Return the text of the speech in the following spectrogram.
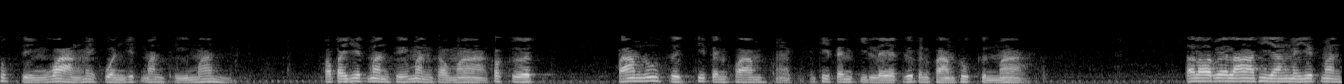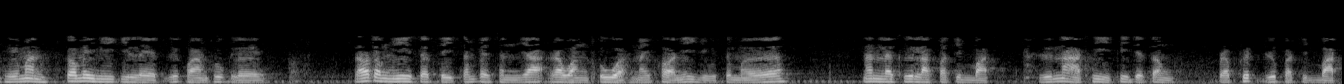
ทุกสิ่งว่างไม่ควรยึดมั่นถือมั่นพอไปยึดมั่นถือมั่นเข้ามา ก็เกิดความรู้สึกที่เป็นความที่เป็นกิเลสหรือเป็นความทุกข์ขึ้นมา ตลอดเวลาที่ยังไม่ยึดมั่นถือมั่น ก็ไม่มีกิเลสหรือความทุกข์เลย เราต้องมีสติสัมปชัญญะระวังตัวในข้อนี้อยู่เสมอ นั่นแหละคือหลักปฏิบัติหรือหน้าที่ที่จะต้องประพฤติหรือปฏิบัติ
